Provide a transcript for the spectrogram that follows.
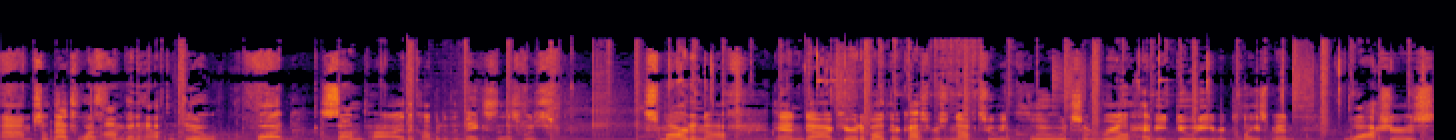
Um, so that's what I'm gonna have to do. But SunPie, the company that makes this, was smart enough and uh, cared about their customers enough to include some real heavy duty replacement washers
